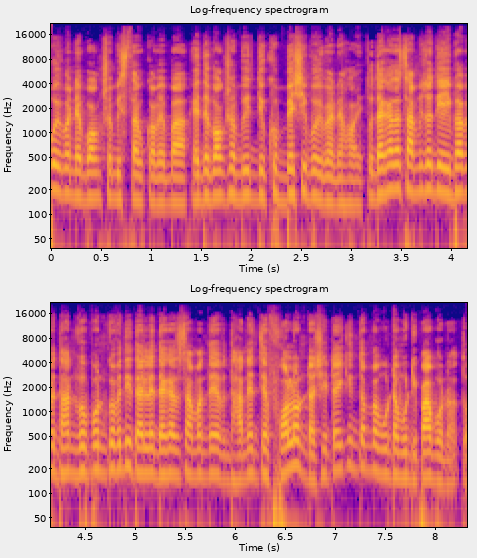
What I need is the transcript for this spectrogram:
পরিমাণে বংশ বিস্তার করে বা এদের বংশ বৃদ্ধি খুব বেশি পরিমাণে হয়। তো দেখা যাচ্ছে আমি যদি এইভাবে ধান রোপণ করে দিই তাহলে দেখা যাচ্ছে আমাদের ধানের যে ফলনটা, সেটাই কিন্তু আমরা মোটামুটি পাবো না। তো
